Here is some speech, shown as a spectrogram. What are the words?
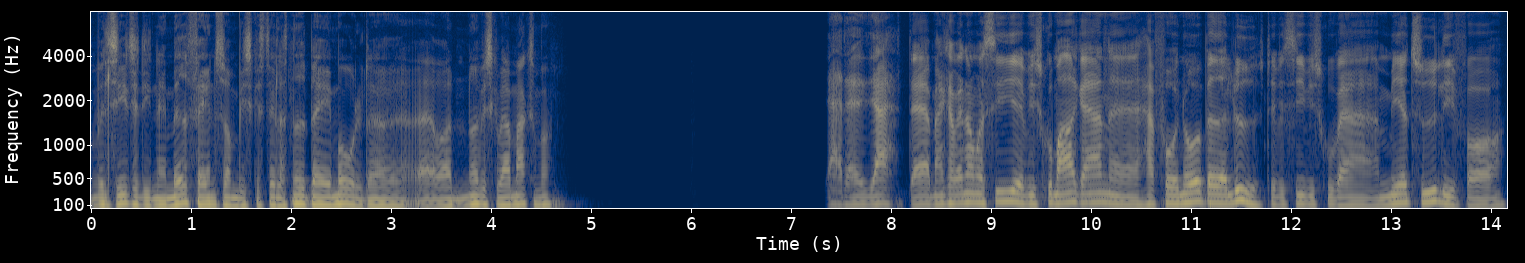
vil sige til dine medfans, som vi skal stille os ned bag målet, øh, og noget, vi skal være opmærksom på? Ja, der, ja der, man kan vende om at sige, at vi skulle meget gerne øh, have fået noget bedre lyd. Det vil sige, at vi skulle være mere tydelige for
